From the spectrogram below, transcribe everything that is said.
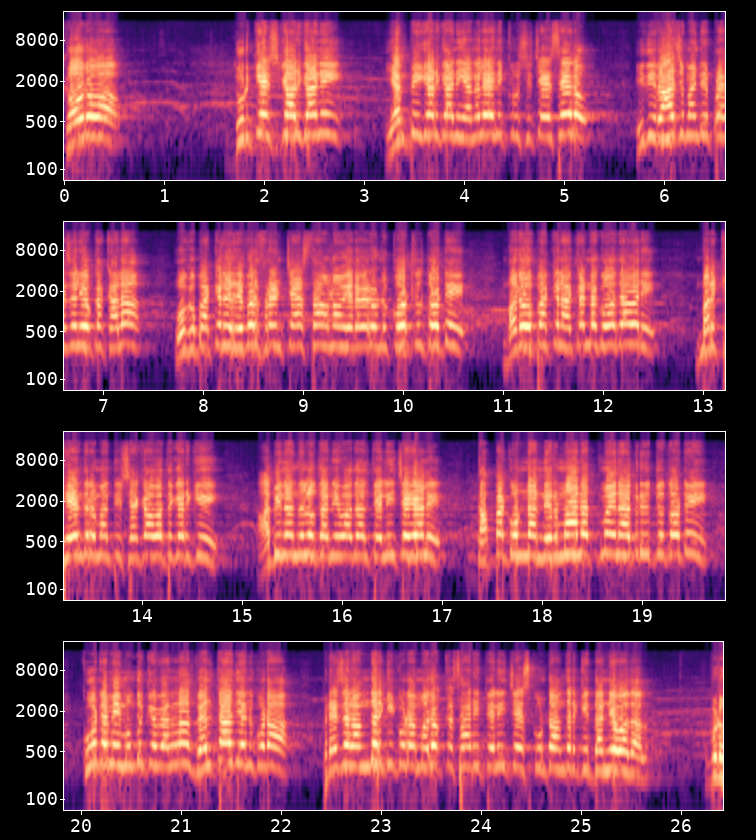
గౌరవ దుర్గేష్ గారు కానీ ఎంపీ గారు కానీ ఎనలేని కృషి చేశారు. ఇది రాజమండ్రి ప్రజల యొక్క కళ. ఒక పక్కన రివర్ ఫ్రంట్ చేస్తా ఉన్నాం ఇరవై రెండు కోట్లతోటి మరో పక్కన అఖండ గోదావరి. మన కేంద్ర మంత్రి షెకావత్ గారికి అభినందనలు ధన్యవాదాలు తెలియచేయాలి. తప్పకుండా నిర్మాణాత్మైన అభివృద్ధితోటి కూటమి ముందుకు వెళ్ళ వెళ్తాది అని కూడా ప్రజలందరికీ కూడా మరొక్కసారి తెలియచేసుకుంటూ అందరికీ ధన్యవాదాలు. ఇప్పుడు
